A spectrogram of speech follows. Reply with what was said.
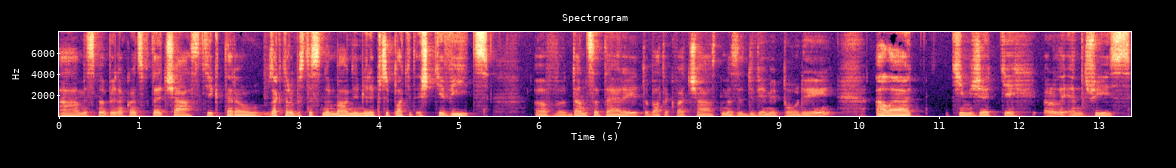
a my jsme byli nakonec v té části, kterou, za kterou byste si normálně měli připlatit ještě víc v Dancetéry, to byla taková část mezi dvěmi pódy, ale tím, že těch early entries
